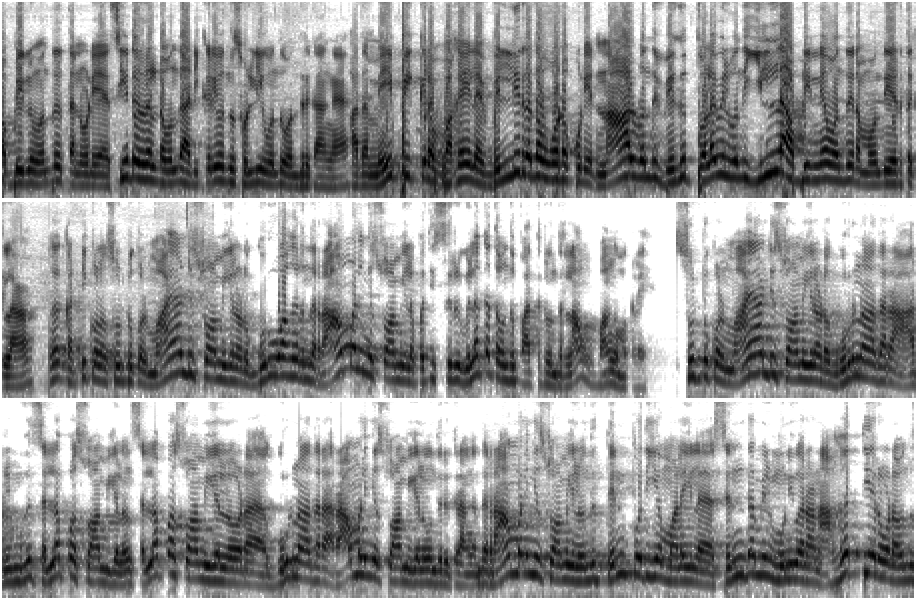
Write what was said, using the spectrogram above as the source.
அப்படின்னு வந்து தன்னுடைய சீடர்கள்ட்ட வந்து அடிக்கடி வந்து சொல்லி வந்து வந்திருக்காங்க. அதை மெய்ப்பிக்கிற வகையில வெள்ளி ரதம் ஓடக்கூடிய நாள் வந்து வெகு தொலைவில் வந்து இல்ல அப்படின்னே வந்து நம்ம வந்து எடுத்துக்கலாம். கட்டிக்குளம் சூட்டுக்கோள் மாயாண்டி சுவாமிகளோட குருவாக இருந்த ராமலிங்க சுவாமிகளை பத்தி சிறு விளக்கத்தை வந்து பார்த்துட்டு வந்துடலாம். வாங்க மக்களே. சூட்டுக்கோள் மாயாண்டி சுவாமிகளோட குருநாதரா அருள்மிகு செல்லப்ப சுவாமிகளும் செல்லப்ப சுவாமிகளோட குருநாதரா ராமலிங்க சுவாமிகளும் வந்து இருக்கிறாங்க. இந்த ராமலிங்க சுவாமிகள் வந்து தென்பொதிய மலையில செந்தமிழ் முனிவரான அகத்தியரோட வந்து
